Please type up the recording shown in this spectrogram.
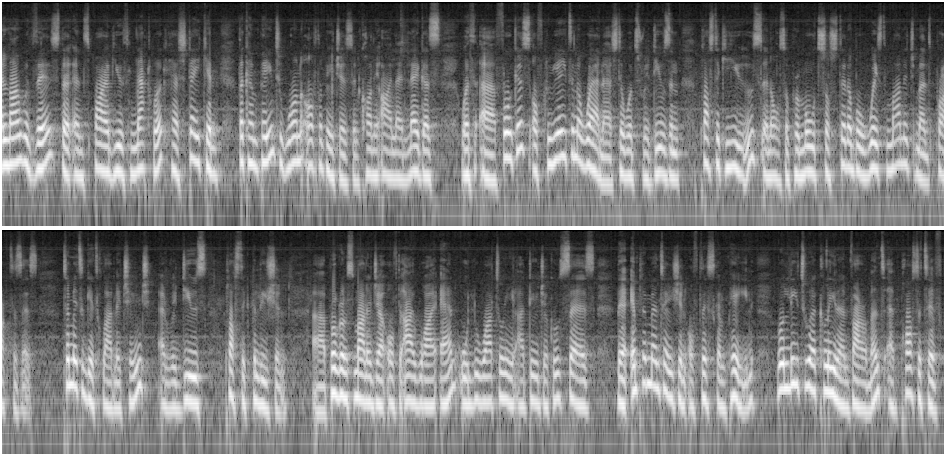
In line with this, the Inspired Youth Network has taken the campaign to one of the beaches in Coney Island, Lagos, with a focus of creating awareness towards reducing plastic use and also promote sustainable waste management practices to mitigate climate change and reduce plastic pollution. Uh, programs manager of the IYN, Oluwatoyin Adejoku, says the implementation of this campaign will lead to a clean environment and positive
